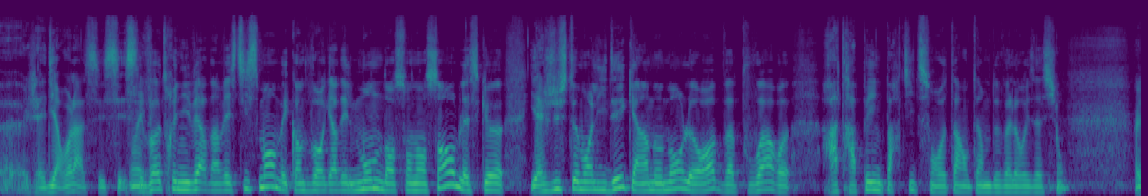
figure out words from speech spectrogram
euh, j'allais dire, voilà, c'est votre univers d'investissement, mais quand vous regardez le monde dans son ensemble, est-ce qu'il y a justement l'idée qu'à un moment, l'Europe va pouvoir rattraper une partie de son retard en termes de valorisation?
